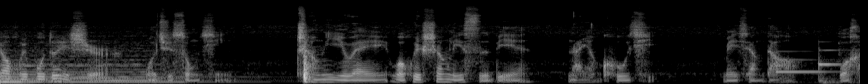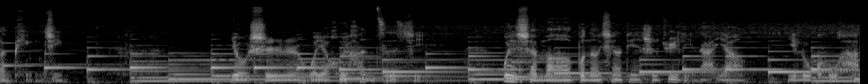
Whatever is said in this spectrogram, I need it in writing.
要回部队时，我去送行，曾以为我会生离死别那样哭泣，没想到我很平静。有时我也会恨自己，为什么不能像电视剧里那样一路哭喊，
